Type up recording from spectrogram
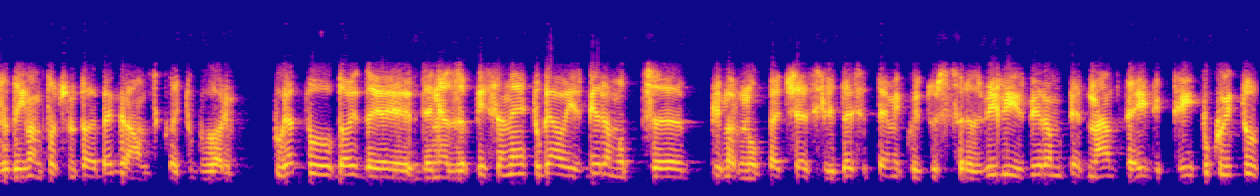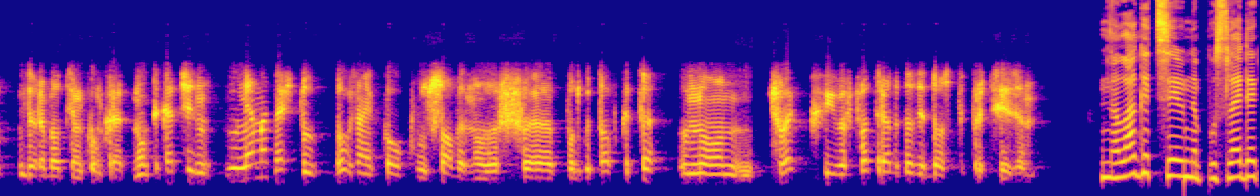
за да имам точно този бекграунд, за който говорим. Когато дойде деня за писане, тогава избирам от примерно 5, 6 или 10 теми, които ще се развили, избирам една, две или три, по които да работим конкретно. Така че няма нещо, Бог знае колко особено в подготовката, но човек и в това трябва да бъде доста прецизен. Налагат се напоследък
